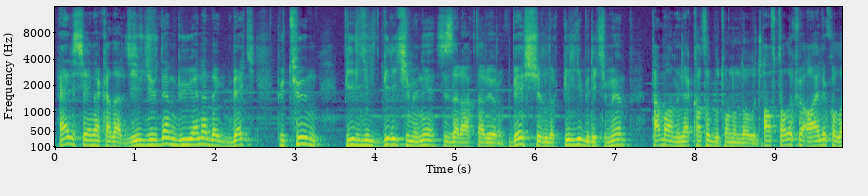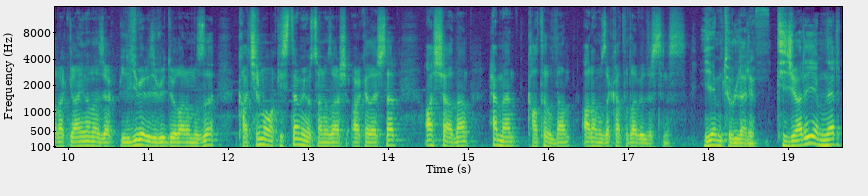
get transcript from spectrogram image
her şeyine kadar civcivden büyüyene de dek bütün bilgi birikimini sizlere aktarıyorum. 5 yıllık bilgi birikimim tamamıyla katıl butonunda olacak. Haftalık ve aylık olarak yayınlanacak bilgi verici videolarımızı kaçırmamak istemiyorsanız ar- arkadaşlar aşağıdan hemen katıldan aramıza katılabilirsiniz. Yem türleri. Ticari yemler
